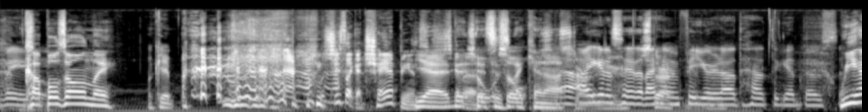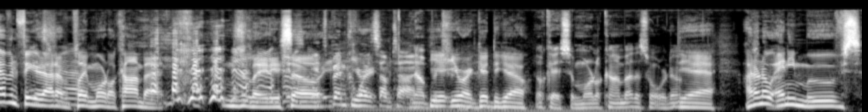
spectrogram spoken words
Oh, baby. couples only. Okay. Well, she's like a champion. Yeah, she's gonna- th- this is so- I cannot. Uh, I gotta say that I haven't figured out how to get those. We haven't figured out how to play Mortal Kombat, lady. So it's been you're, quite some time. No, you, you, are good to go. okay, so Mortal Kombat, that's what we're doing? Yeah, I don't know any moves.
